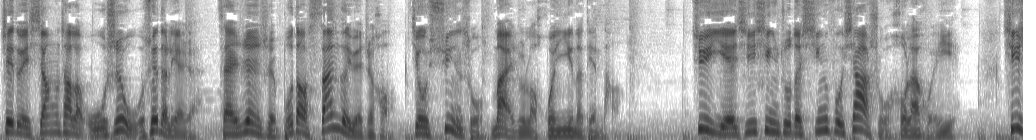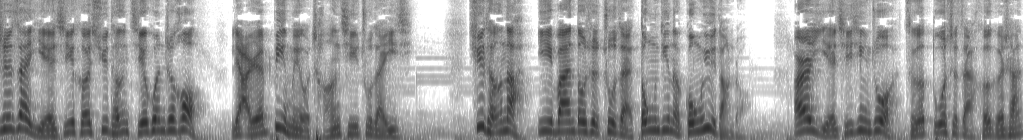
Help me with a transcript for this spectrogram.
这对相差了五十五岁的恋人，在认识不到三个月之后，就迅速迈入了婚姻的殿堂。据野崎幸助的心腹下属后来回忆，其实，在野崎和须藤结婚之后，俩人并没有长期住在一起。须藤呢，一般都是住在东京的公寓当中。而野崎幸助则多是在和歌山，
